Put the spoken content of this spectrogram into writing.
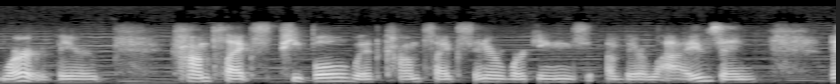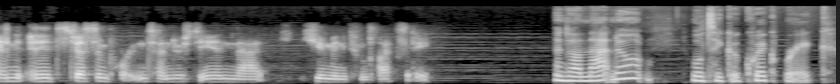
were. They're complex people with complex inner workings of their lives and and, and it's just important to understand that human complexity. And on that note, we'll take a quick break.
